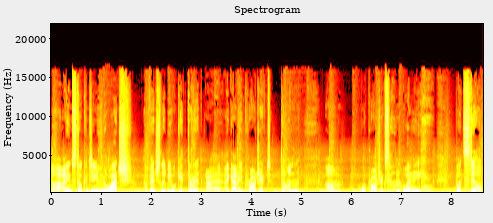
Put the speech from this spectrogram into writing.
Uh, I am still continuing to watch. Eventually, we will get through it. I, I got a project done. Um, more projects on the way, but still,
